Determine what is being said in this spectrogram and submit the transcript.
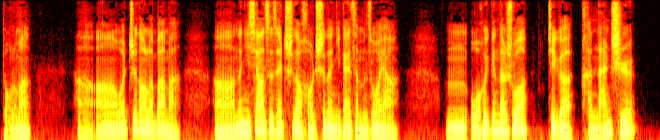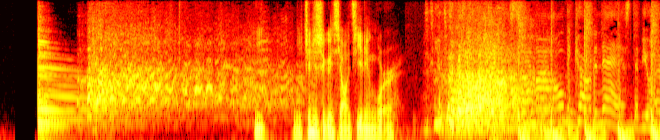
懂了吗？啊啊！我知道了，爸爸。啊，那你下次再吃到好吃的，你该怎么做呀？嗯，我会跟他说这个很难吃。你，你真是个小机灵鬼儿。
